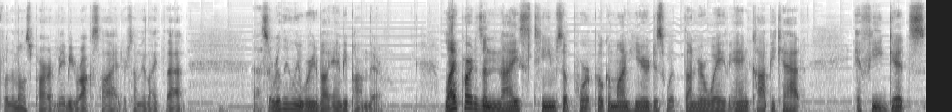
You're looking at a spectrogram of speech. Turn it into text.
for the most part, maybe Rock Slide or something like that. Uh, so really only worried about Ambipom there. Liepard is a nice team support Pokemon here, just with Thunder Wave and Copycat. If he gets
